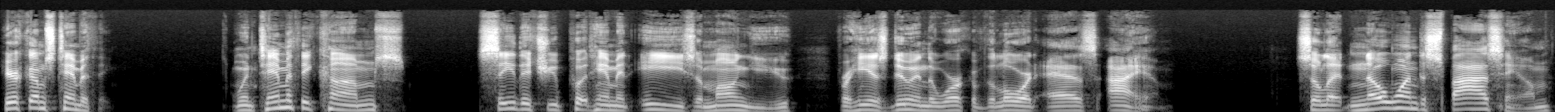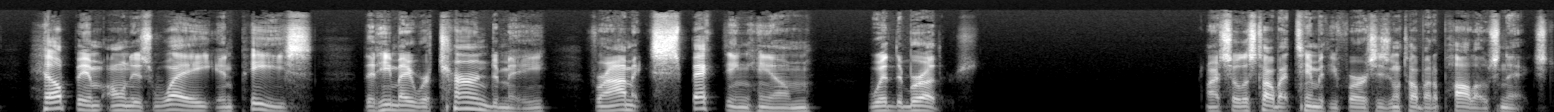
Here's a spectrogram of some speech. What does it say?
Here comes Timothy. When Timothy comes, see that you put him at ease among you, for he is doing the work of the Lord as I am. So let no one despise him, help him on his way in peace, that he may return to me, for I'm expecting him with the brothers. All right, so let's talk about Timothy first. He's going to talk about Apollos next.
